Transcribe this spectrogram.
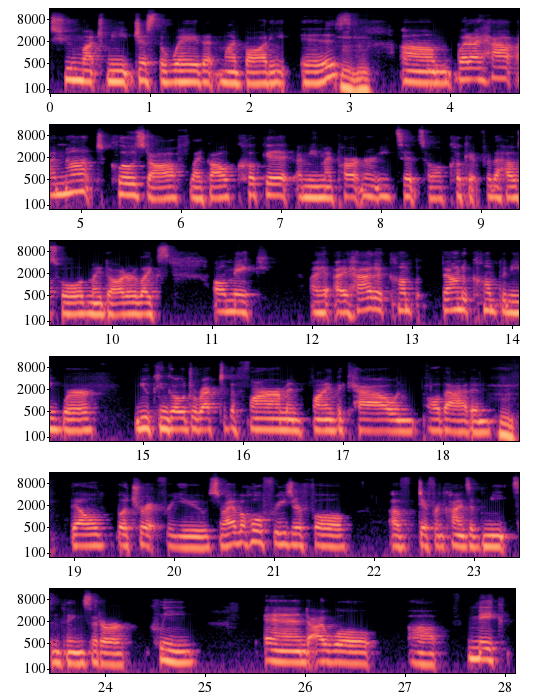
too much meat, just the way that my body is. Mm-hmm. Um, but I have, I'm not closed off. Like I'll cook it. I mean, my partner eats it, so I'll cook it for the household. My daughter likes. I'll make. I, I had a comp, found a company where you can go direct to the farm and find the cow and all that, and mm. they'll butcher it for you. So I have a whole freezer full of different kinds of meats and things that are clean and I will uh, make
